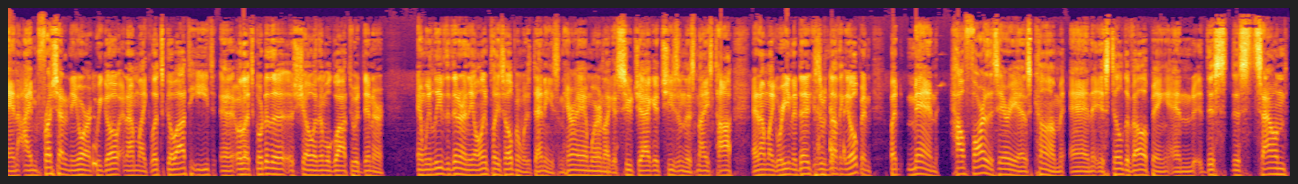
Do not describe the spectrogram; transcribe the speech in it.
And I'm fresh out of New York. We go, and I'm like, let's go out to eat, uh, or let's go to the show, and then we'll go out to a dinner. And we leave the dinner, and the only place open was Denny's. And here I am wearing like a suit jacket. She's in this nice top, and I'm like, we're eating a dinner because there was nothing open. But man, how far this area has come and is still developing, and this this sound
